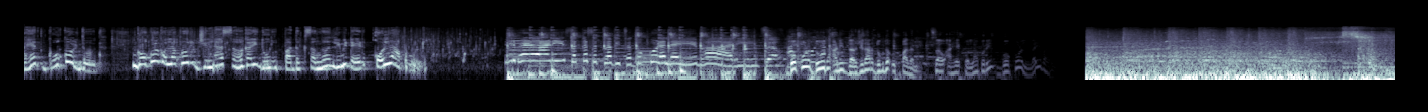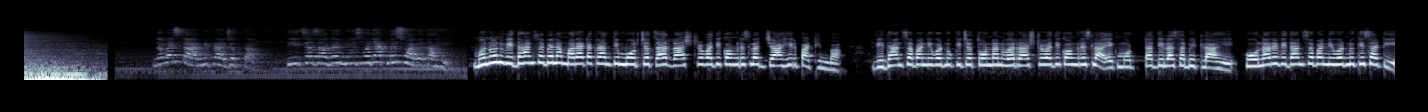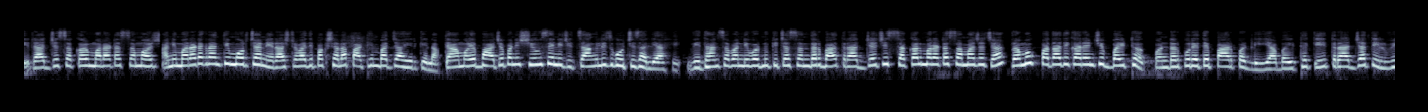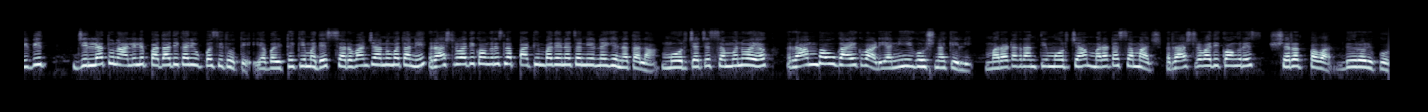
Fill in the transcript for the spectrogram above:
आहेत गोकुळ दूध. गोकुळ कोल्हापूर जिल्हा सहकारी दूध उत्पादक संघ लिमिटेड कोल्हापूर. गोकुळ दूध आणि दर्जेदार दुग्ध उत्पादन. चव आहे कोल्हापुरी गोकुळ लई भारी. नमस्कार मी प्राजक्ता. तीच्या जागर न्यूजमध्ये आपले स्वागत आहे. म्हणून विधानसभेला मराठा क्रांती मोर्चाचा राष्ट्रवादी काँग्रेसला जाहीर पाठिंबा विधानसभा निवडणुकीच्या तोंडांवर राष्ट्रवादी काँग्रेसला एक मोठा दिलासा भेटला आहे. होणाऱ्या विधानसभा निवडणुकीसाठी राज्य सकल मराठा समाज आणि मराठा क्रांती मोर्चाने राष्ट्रवादी पक्षाला पाठिंबा जाहीर केला. त्यामुळे भाजप आणि शिवसेनेची चांगलीच गोची झाली आहे. विधानसभा निवडणुकीच्या संदर्भात राज्याची सकल मराठा समाजाच्या प्रमुख पदाधिकाऱ्यांची बैठक पंढरपूर येथे पार पडली. या बैठकीत राज्यातील विविध जिल्ह्यातून आलेले पदाधिकारी उपस्थित होते. या बैठकीमध्ये सर्वांच्या अनुमताने राष्ट्रवादी काँग्रेसला पाठिंबा देण्याचा निर्णय घेण्यात आला. मोर्चाचे समन्वयक रामभाऊ गायकवाड यांनी ही घोषणा केली. मराठा क्रांती मोर्चा मराठा समाज राष्ट्रवादी काँग्रेस शरद पवार ब्युरो रिपोर्ट.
